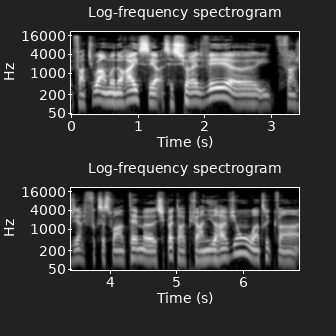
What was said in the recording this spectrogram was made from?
enfin tu vois un monorail c'est c'est surélevé. Euh, enfin je veux dire il faut que ça soit un thème. Euh, je sais pas, t'aurais pu faire un hydravion ou un truc. Enfin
